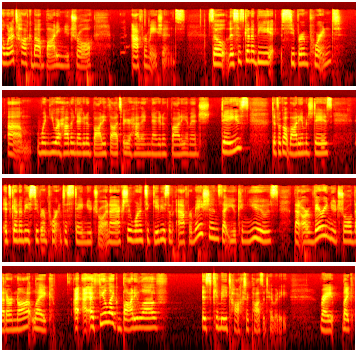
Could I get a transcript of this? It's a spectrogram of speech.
I want to talk about body neutral affirmations. So, this is going to be super important um, when you are having negative body thoughts or you're having negative body image days, difficult body image days it's going to be super important to stay neutral. And I actually wanted to give you some affirmations that you can use that are very neutral, that are not like, I, I feel like body love is can be toxic positivity, right? Like,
